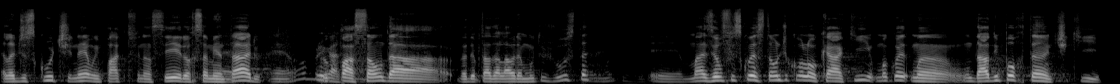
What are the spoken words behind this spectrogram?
ela discute né, o impacto financeiro, orçamentário, é, é, a preocupação da, da deputada Laura é muito justa. É muito é, mas eu fiz questão de colocar aqui uma, uma, um dado importante, que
